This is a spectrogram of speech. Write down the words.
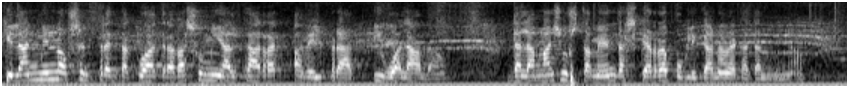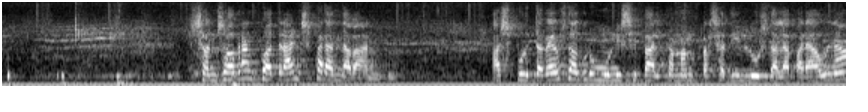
qui l'any 1934 va assumir el càrrec a Bellprat, Igualada, de la mà justament d'Esquerra Republicana de Catalunya. Se'ns obren quatre anys per endavant. Els portaveus del grup municipal que m'han precedit l'ús de la paraula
